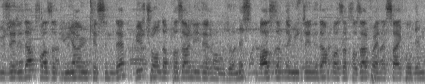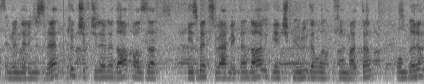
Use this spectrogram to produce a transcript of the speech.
150'den fazla dünya ülkesinde birçoğunda pazar lideri olduğumuz, bazılarında %50'den fazla pazar payına sahip olduğumuz ürünlerimizle Türk çiftçilerine daha fazla hizmet vermekten, daha geniş bir ürün gamı sunmaktan, onların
